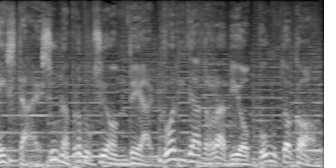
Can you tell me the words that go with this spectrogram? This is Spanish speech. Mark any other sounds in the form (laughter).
Esta es una producción de actualidadradio.com.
